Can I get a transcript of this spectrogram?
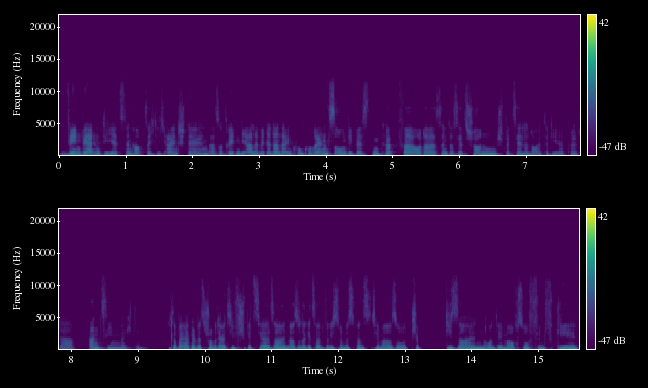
Wen werden die jetzt denn hauptsächlich einstellen? Also treten die alle miteinander in Konkurrenz um die besten Köpfe oder sind das jetzt schon spezielle Leute, die Apple da anziehen möchte? Ich glaube, bei Apple wird es schon relativ speziell sein. Also da geht es halt wirklich so um das ganze Thema so Chip-Design und eben auch so 5G.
